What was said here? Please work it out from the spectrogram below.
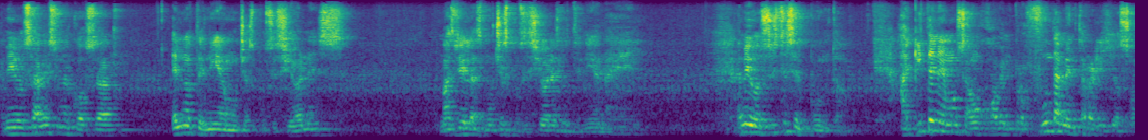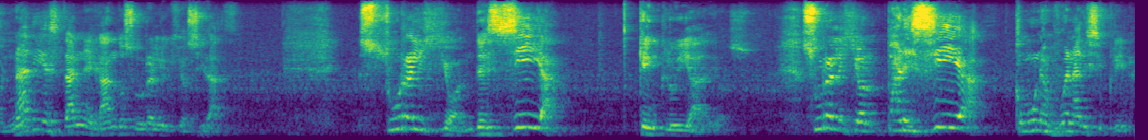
Amigo, ¿sabes una cosa? Él no tenía muchas posesiones, más bien las muchas posesiones lo tenían a él. Amigos, este es el punto. Aquí tenemos a un joven profundamente religioso. Nadie está negando su religiosidad. Su religión decía que incluía a Dios. Su religión parecía como una buena disciplina.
